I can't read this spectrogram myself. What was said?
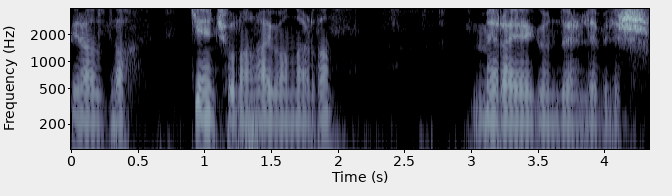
biraz da genç olan hayvanlardan meraya gönderilebilir.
